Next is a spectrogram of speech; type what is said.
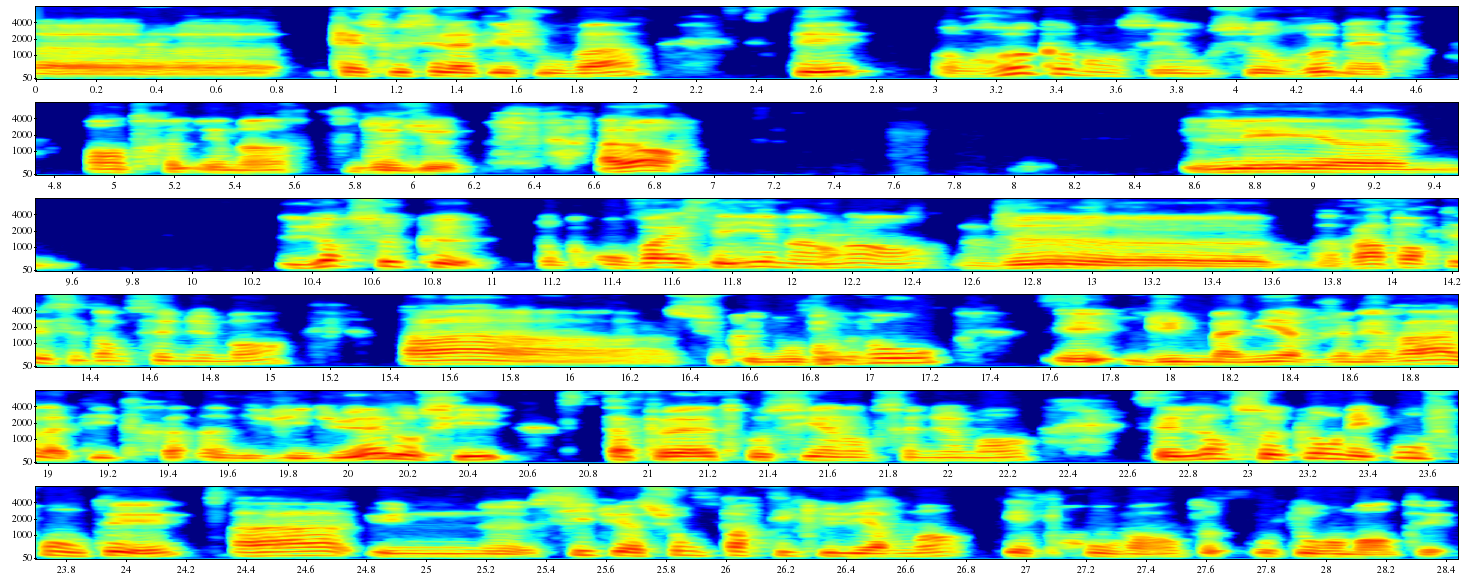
euh, qu'est-ce que c'est la Teshuvah? C'est recommencer ou se remettre entre les mains de Dieu. Alors, les, euh, lorsque, donc on va essayer maintenant de euh, rapporter cet enseignement à ce que nous vivons et d'une manière générale, à titre individuel aussi, ça peut être aussi un enseignement. C'est lorsqu'on est confronté à une situation particulièrement éprouvante ou tourmentée.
